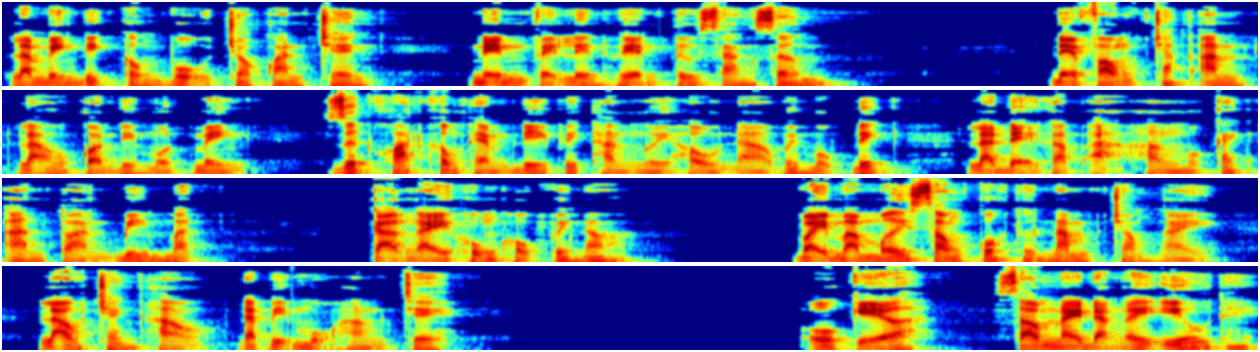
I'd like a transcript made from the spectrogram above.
là mình đi công vụ cho quan trên, nên phải lên huyện từ sáng sớm. Để phòng chắc ăn, lão còn đi một mình, Dứt khoát không thèm đi với thằng người hầu nào với mục đích Là để gặp ả Hằng một cách an toàn bí mật Cả ngày hùng hục với nó Vậy mà mới xong quốc thứ năm trong ngày Lão tránh hào đã bị mụ Hằng chê. Ô kìa Sao hôm nay đằng ấy yếu thế?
